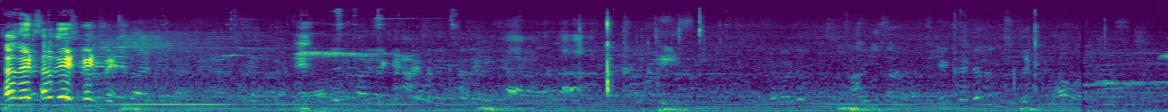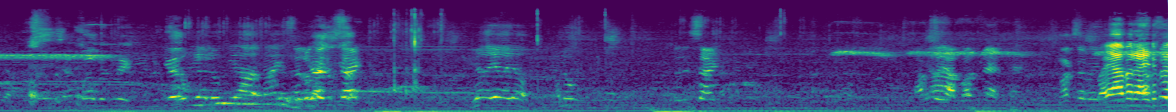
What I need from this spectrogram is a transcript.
sir wait sir wait wait wait भाई यहाँ पे राइट पे।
